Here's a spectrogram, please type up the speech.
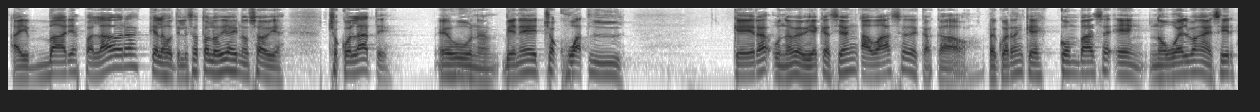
Hay varias palabras que las utilizas todos los días y no sabías. Chocolate es una. Viene de chocuatl, que era una bebida que hacían a base de cacao. Recuerden que es con base en. No vuelvan a decir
